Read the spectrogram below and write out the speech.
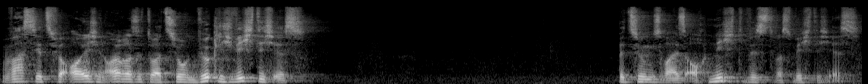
was jetzt für euch in eurer Situation wirklich wichtig ist, beziehungsweise auch nicht wisst, was wichtig ist,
